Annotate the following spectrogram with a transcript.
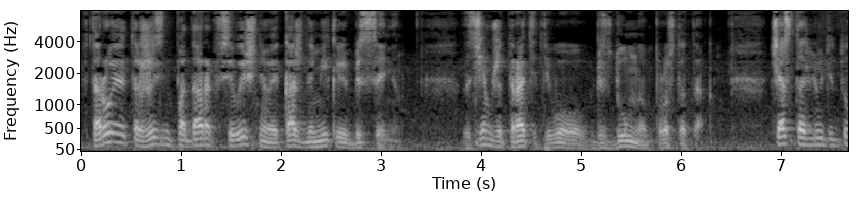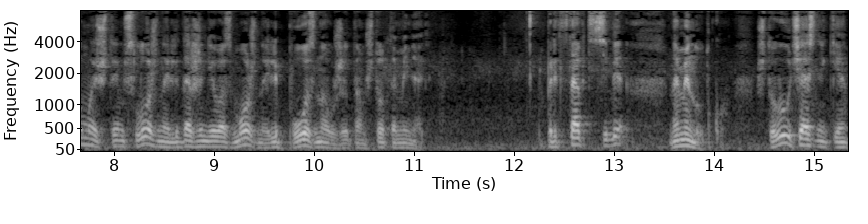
Второе. Это жизнь подарок Всевышнего, и каждый миг ее бесценен. Зачем же тратить его бездумно, просто так? Часто люди думают, что им сложно или даже невозможно, или поздно уже там что-то менять. Представьте себе, на минутку, что вы участники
